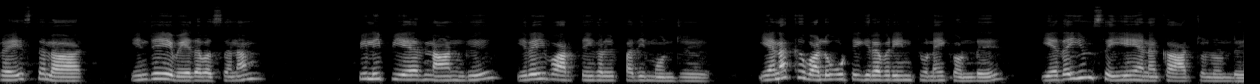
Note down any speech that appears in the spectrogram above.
பிரைஸ்தலார். இன்றைய வேதவசனம் பிலிப்பியர் நான்கு இறை வார்த்தைகள் பதிமூன்று. எனக்கு வலுவூட்டுகிறவரின் துணை கொண்டு எதையும் செய்ய எனக்கு ஆற்றலுண்டு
